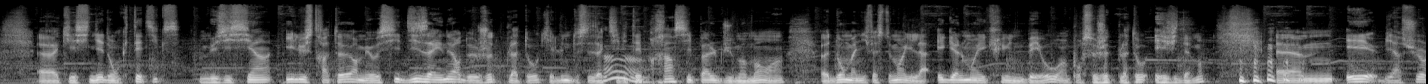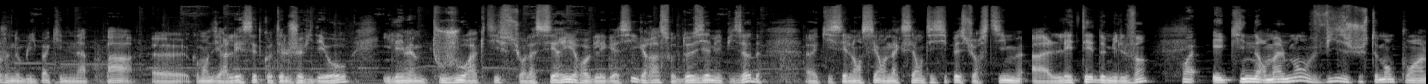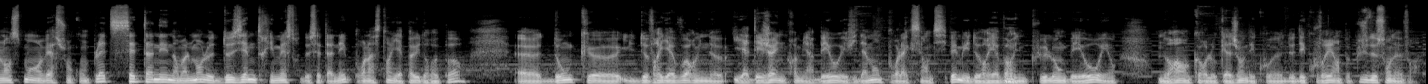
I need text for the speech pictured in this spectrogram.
qui est signé donc Tetix, musicien, illustrateur, mais aussi designer de jeux de plateau, qui est l'une de ses activités ah. principales du moment, hein, dont manifestement il a également écrit une BO hein, pour ce jeu de plateau, évidemment. euh, et bien sûr, je n'oublie pas qu'il n'a pas, euh, comment dire, laissé de côté le jeu vidéo. Il est même toujours actif sur la série Rogue Legacy grâce au deuxième épisode, euh, qui s'est lancé en accès anticipé sur Steam à l'été 2020, ouais. et qui normalement vise justement pour un lancement en version complète cette année, normalement le deuxième trimestre de cette année pour l'instant, il n'y a pas eu de report. Euh, donc, euh, il devrait y avoir une. Il y a déjà une première BO évidemment pour l'accès anticipé, mais il devrait y avoir une plus longue BO et on, on aura encore l'occasion de découvrir un peu plus de son œuvre.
